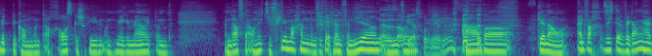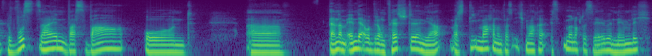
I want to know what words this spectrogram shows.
mitbekommen und auch rausgeschrieben und mir gemerkt und man darf da auch nicht zu viel machen und sich davon ja, verlieren. Das ist auch so. das Problem. Ne? Aber genau, einfach sich der Vergangenheit bewusst sein, was war und äh, dann am Ende aber wiederum feststellen, ja, was die machen und was ich mache, ist immer noch dasselbe, nämlich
